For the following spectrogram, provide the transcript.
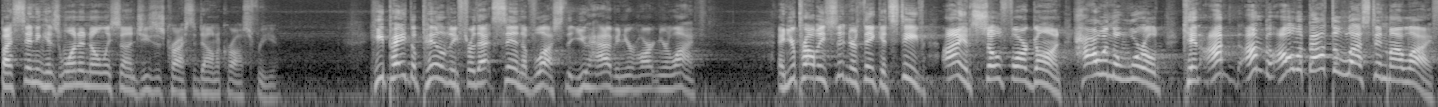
by sending His one and only Son, Jesus Christ, to down a cross for you. He paid the penalty for that sin of lust that you have in your heart and your life. And you're probably sitting there thinking, Steve, I am so far gone. How in the world can I? I'm all about the lust in my life.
